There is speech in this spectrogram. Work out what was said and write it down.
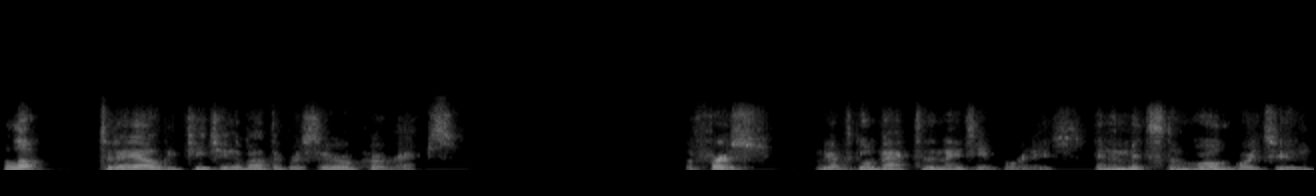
Hello. Today I'll be teaching about the Bracero programs. But first, we have to go back to the 1940s. In the midst of World War II,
